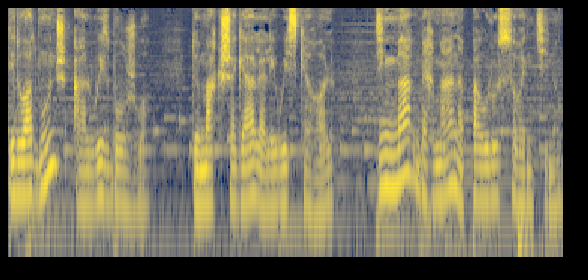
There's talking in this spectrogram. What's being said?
d'Edward Munch à Louise Bourgeois, de Marc Chagall à Lewis Carroll, d'Ingmar Bergman à Paolo Sorrentino.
